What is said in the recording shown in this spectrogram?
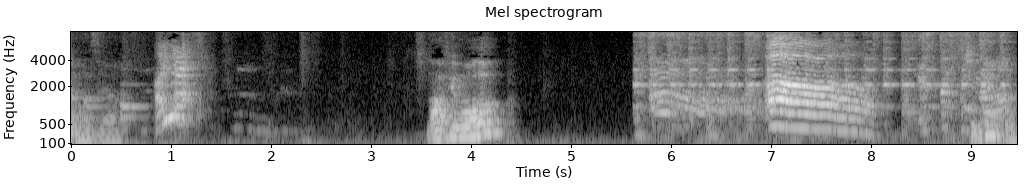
yaramaz ya. Ne yapayım oğlum? Aa. Çekiyor musun?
